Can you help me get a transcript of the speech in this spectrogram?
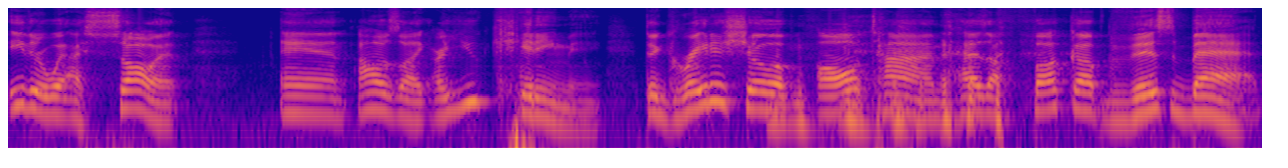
either way, I saw it, and I was like, "Are you kidding me? The greatest show of all time has a fuck up this bad."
